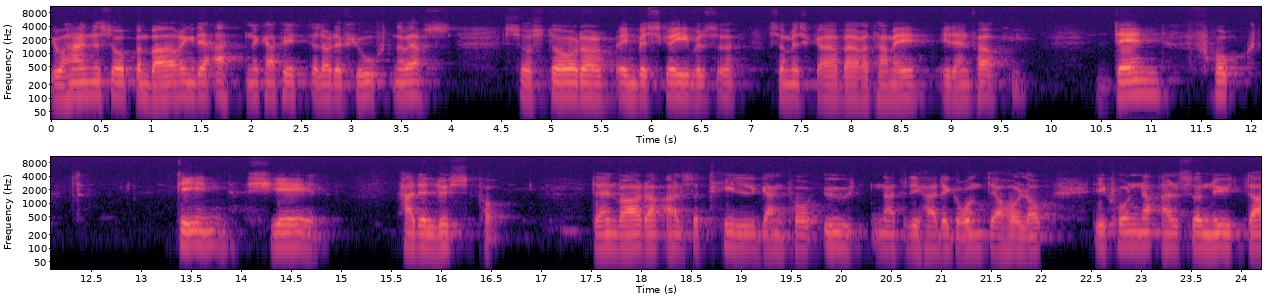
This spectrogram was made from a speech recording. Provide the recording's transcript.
Johannes' åpenbaring, det 18. kapittel og det 14. vers, så står det en beskrivelse som vi skal bare ta med i den farten. Den frukt din sjel hadde lyst på, den var der altså tilgang på uten at de hadde grunn til å holde opp. De kunne altså nyte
